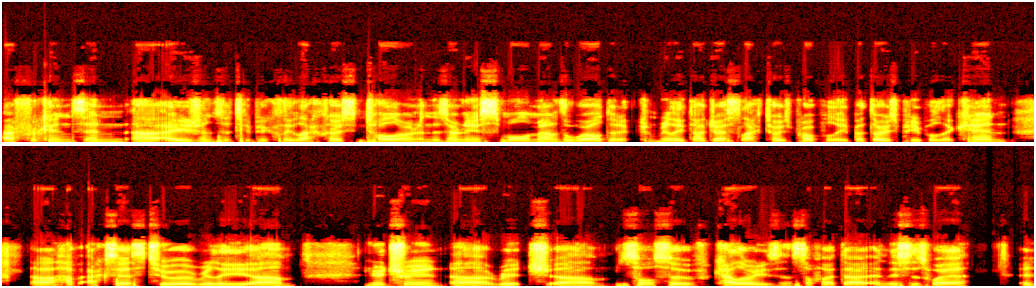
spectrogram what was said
Africans and uh, Asians are typically lactose intolerant, and there's only a small amount of the world that can really digest lactose properly. But those people that can uh, have access to a really um, nutrient uh, rich um, source of calories and stuff like that. And this is where a,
